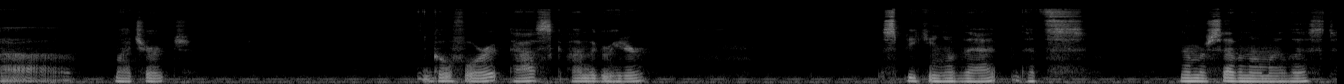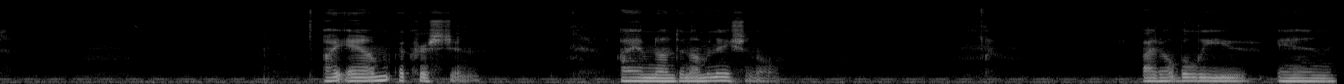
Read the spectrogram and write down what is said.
uh, my church, go for it. Ask. I'm the greeter. Speaking of that, that's number seven on my list. I am a Christian. I am non denominational. I don't believe in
